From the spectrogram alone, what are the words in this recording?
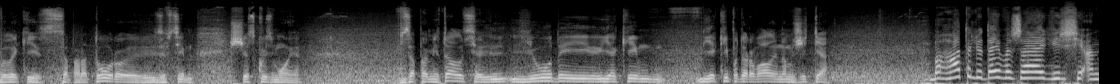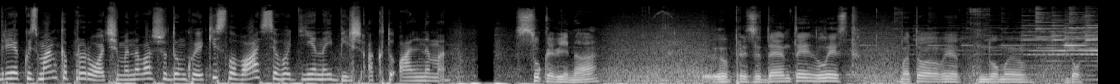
великий з апаратурою, зі всім ще з Кузьмою. Запам'яталися люди, яким, які подарували нам життя. Багато людей вважають вірші Андрія Кузьменка пророчими. На вашу думку, які слова сьогодні є найбільш актуальними? Сука, війна, е, президенти лист. А то, я думаю, досить.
